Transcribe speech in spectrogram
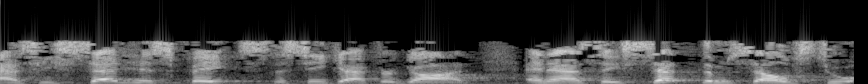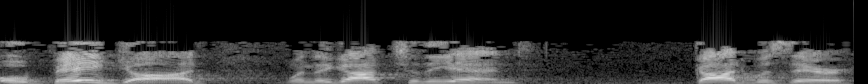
As he set his face to seek after God, and as they set themselves to obey God, when they got to the end, God was there.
